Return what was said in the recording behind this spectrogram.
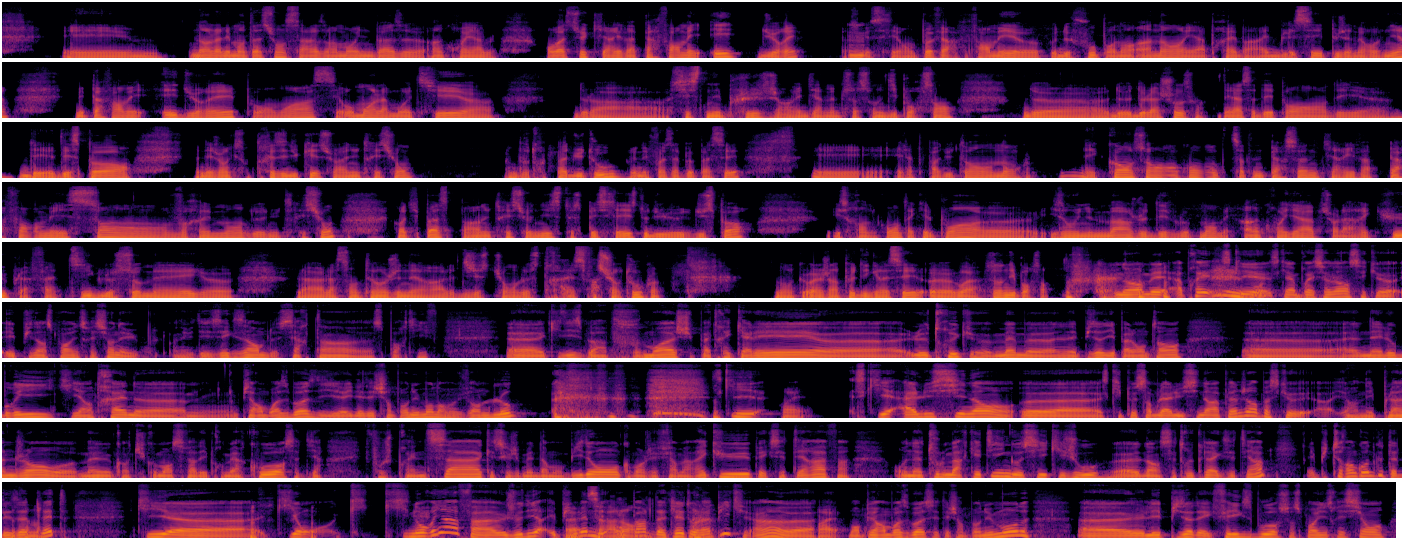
Et euh, non, l'alimentation, ça reste vraiment une base incroyable. On voit ceux qui arrivent à performer et durer, parce Mm. que c'est, on peut faire performer euh, de fou pendant un an et après bah, être blessé et plus jamais revenir. Mais performer et durer, pour moi, c'est au moins la moitié de la, si ce n'est plus, j'ai envie de dire même 70% de, de, de la chose. Et là, ça dépend des, des, des sports. Il y a des gens qui sont très éduqués sur la nutrition, d'autres pas du tout. Des fois, ça peut passer. Et, et la plupart du temps, non. Et quand on se rend compte, certaines personnes qui arrivent à performer sans vraiment de nutrition, quand ils passent par un nutritionniste spécialiste du, du sport, ils se rendent compte à quel point euh, ils ont une marge de développement mais incroyable sur la récup, la fatigue, le sommeil, euh, la, la santé en général, la digestion, le stress, enfin surtout quoi. Donc ouais, j'ai un peu digressé. Euh, voilà, 70%. Non, mais après, ce qui est, ce qui est impressionnant, c'est que, et puis dans Sport Nutrition, on a eu, on a eu des exemples de certains euh, sportifs euh, qui disent, bah, pff, moi, je suis pas très calé. euh, le truc, euh, même un épisode il y a pas longtemps, euh, Nel Aubry qui entraîne Pierre-Ambroise Boss, dit, il est des champions du monde en buvant de l'eau. ce qui, Ouais. Ce qui est hallucinant, euh, ce qui peut sembler hallucinant à plein de gens, parce que on est plein de gens, euh, même quand tu commences à faire des premières courses, à te dire, il faut que je prenne ça, qu'est-ce que je vais mettre dans mon bidon, comment je vais faire ma récup, etc. Enfin, on a tout le marketing aussi qui joue euh, dans ces trucs-là, etc. Et puis tu te rends compte que tu as des athlètes qui euh, qui ont qui, qui n'ont rien. Enfin, je veux dire, et puis Ouais, même on parle hein. d'athlètes olympiques. Hein, euh, Ouais. Bon, Pierre-Ambroise Boss était champion du monde. Euh, L'épisode avec Félix Bourg sur Sport Nutrition,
